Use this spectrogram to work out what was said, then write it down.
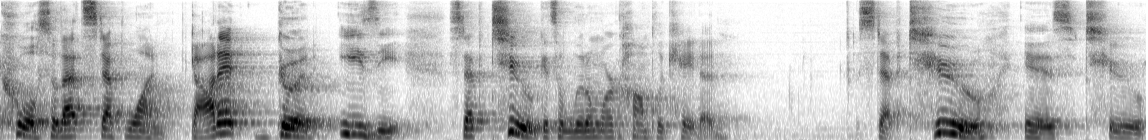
cool. So that's step one. Got it? Good. Easy. Step two gets a little more complicated. Step two is to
